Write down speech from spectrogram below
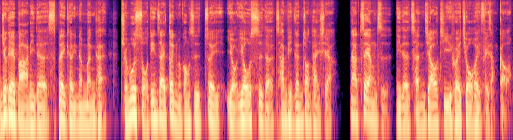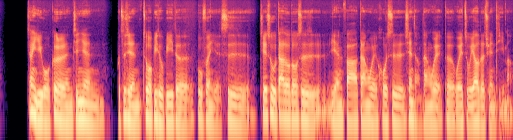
你就可以把你的 spec、你的门槛全部锁定在对你们公司最有优势的产品跟状态下。那这样子，你的成交机会就会非常高。像以我个人经验，我之前做 B to B 的部分也是接触大多都是研发单位或是现场单位的为主要的群体嘛，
